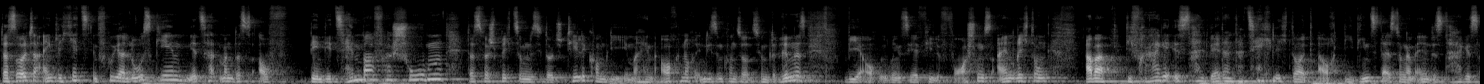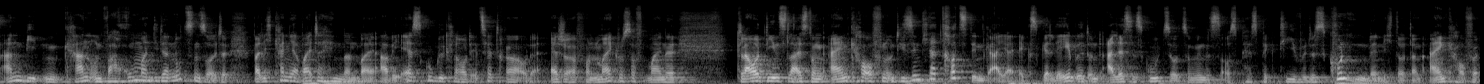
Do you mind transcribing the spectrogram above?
Das sollte eigentlich jetzt im Frühjahr losgehen. Jetzt hat man das auf den Dezember verschoben. Das verspricht zumindest die Deutsche Telekom, die immerhin auch noch in diesem Konsortium drin ist, wie auch übrigens sehr viele Forschungseinrichtungen. Aber die Frage ist halt, wer dann tatsächlich dort auch die Dienstleistung am Ende des Tages anbieten kann und warum man die dann nutzen sollte. Weil ich kann ja weiterhin dann bei AWS, Google Cloud etc. oder Azure von Microsoft meine Cloud-Dienstleistungen einkaufen und die sind ja trotzdem Gaia X gelabelt und alles ist gut so, zumindest aus Perspektive des Kunden, wenn ich dort dann einkaufe.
